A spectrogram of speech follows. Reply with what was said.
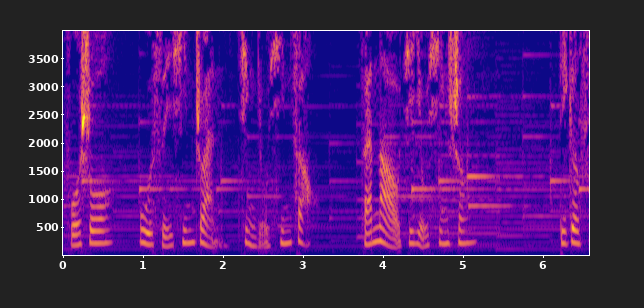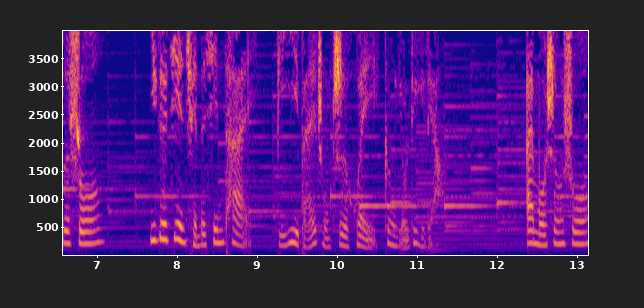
佛说：“物随心转，境由心造，烦恼皆由心生。”狄更斯说：“一个健全的心态比一百种智慧更有力量。”爱默生说：“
